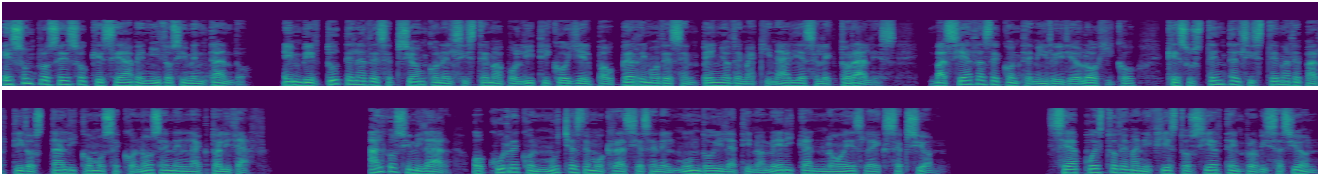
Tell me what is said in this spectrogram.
Es un proceso que se ha venido cimentando, en virtud de la decepción con el sistema político y el paupérrimo desempeño de maquinarias electorales, vaciadas de contenido ideológico que sustenta el sistema de partidos tal y como se conocen en la actualidad. Algo similar ocurre con muchas democracias en el mundo y Latinoamérica no es la excepción. Se ha puesto de manifiesto cierta improvisación,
